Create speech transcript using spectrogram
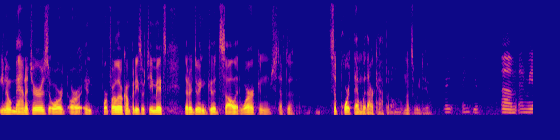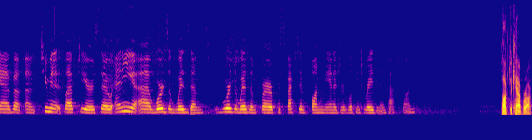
you know, managers or, or in portfolio companies or teammates that are doing good, solid work, and just have to support them with our capital, and that's what we do. Great, thank you. Um, and we have uh, uh, two minutes left here. So, any uh, words of wisdom, words of wisdom for prospective fund managers looking to raise an impact fund? Talk to Caprock.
